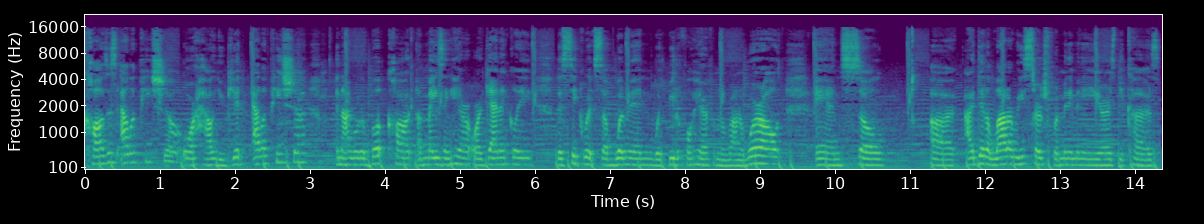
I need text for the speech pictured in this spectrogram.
causes alopecia or how you get alopecia. And I wrote a book called Amazing Hair Organically The Secrets of Women with Beautiful Hair from Around the World. And so uh, I did a lot of research for many, many years because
